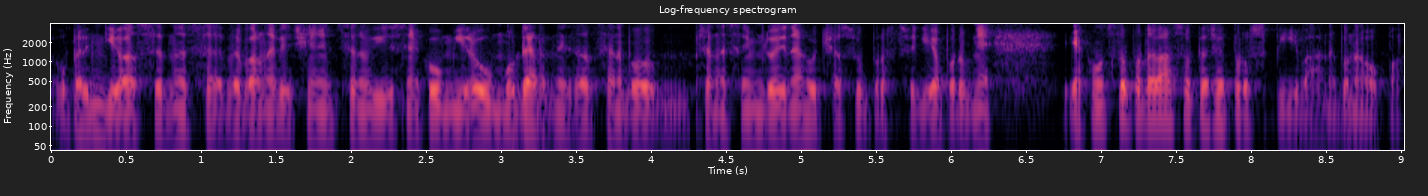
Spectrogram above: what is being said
Operní díla se dnes ve valné většině cenují s nějakou mírou modernizace nebo přenesením do jiného času, prostředí a podobně. Jak moc to podle vás opeře prospívá nebo naopak?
